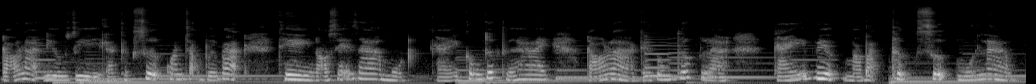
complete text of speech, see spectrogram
đó là điều gì là thực sự quan trọng với bạn thì nó sẽ ra một cái công thức thứ hai đó là cái công thức là cái việc mà bạn thực sự muốn làm.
